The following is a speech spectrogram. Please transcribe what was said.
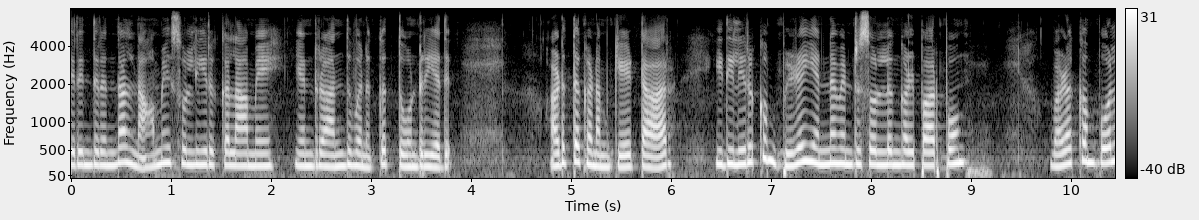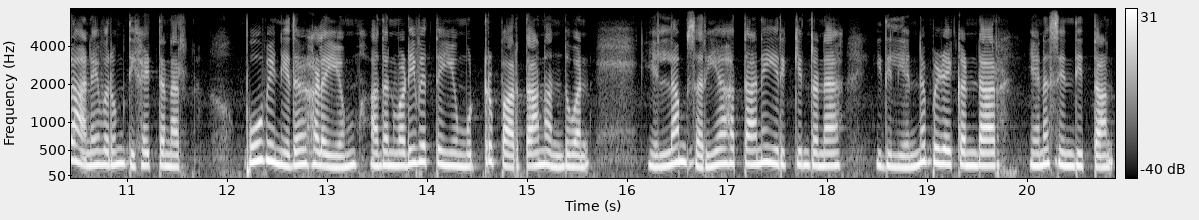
தெரிந்திருந்தால் நாமே சொல்லியிருக்கலாமே என்று அந்துவனுக்கு தோன்றியது. அடுத்த கணம் கேட்டார் இதில் இருக்கும் பிழை என்னவென்று சொல்லுங்கள் பார்ப்போம். வழக்கம் போல அனைவரும் திகைத்தனர். பூவின் இதழ்களையும் அதன் வடிவத்தையும் முற்று பார்த்தான் அந்துவன். எல்லாம் சரியாகத்தானே இருக்கின்றன. இதில் என்ன பிழை கண்டார்? என சிந்தித்தான்.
